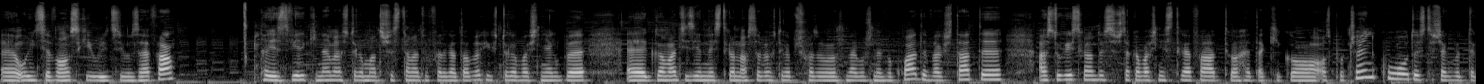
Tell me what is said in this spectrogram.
e, ulicy Wąskiej, ulicy Józefa. To jest wielki namiot, który ma 300 metrów kwadratowych i który właśnie jakby e, gromadzi z jednej strony osoby, które przychodzą na różne wykłady, warsztaty, a z drugiej strony to jest też taka właśnie strefa trochę takiego odpoczynku, to jest też jakby, te,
